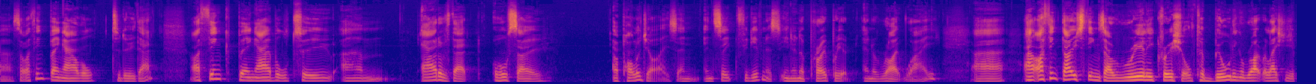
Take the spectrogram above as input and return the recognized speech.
Uh, so I think being able to do that. I think being able to, um, out of that, also apologise and, and seek forgiveness in an appropriate and a right way. Uh, I think those things are really crucial to building a right relationship,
